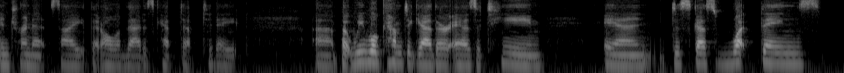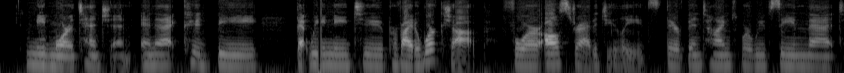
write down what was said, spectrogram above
intranet site, that all of that is kept up to date. Uh, but we will come together as a team and discuss what things need more attention. And that could be that we need to provide a workshop for all strategy leads. There have been times where we've seen that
